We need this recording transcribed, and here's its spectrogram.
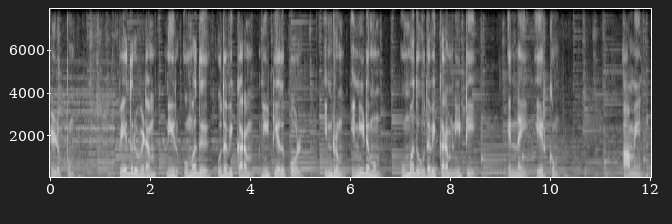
எழுப்பும். பேதுருவிடம் நீர் உமது உதவிக்கரம் நீட்டியது போல் இன்றும் என்னிடமும் உமது உதவிக்கரம் நீட்டி என்னை ஏற்கும். ஆமேன்.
